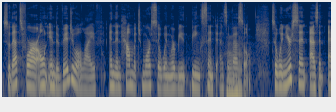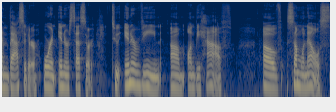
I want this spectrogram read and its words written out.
So that's for our own individual life. And then how much more so when we're be, being sent as a mm-hmm. vessel. So when you're sent as an ambassador or an intercessor to intervene um, on behalf of someone else,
